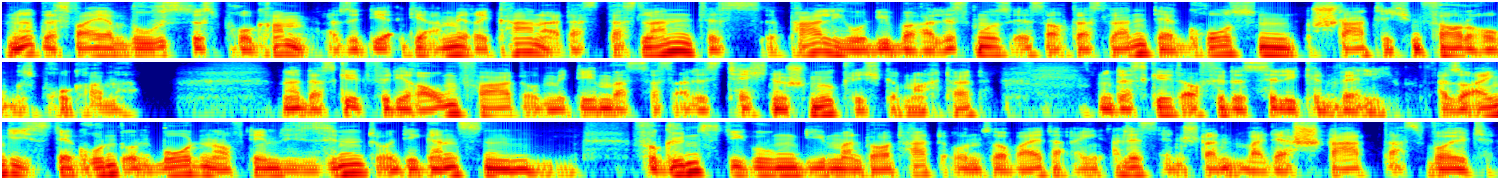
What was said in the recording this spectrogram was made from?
Ne, das war ja ein bewusstes Programm. Also die, die Amerikaner, das, das Land des Paleoliberalismus ist auch das Land der großen staatlichen Förderungsprogramme. Ne, das gilt für die Raumfahrt und mit dem, was das alles technisch möglich gemacht hat. Und das gilt auch für das Silicon Valley. Also eigentlich ist der Grund und Boden, auf dem sie sind und die ganzen Vergünstigungen, die man dort hat und so weiter, eigentlich alles entstanden, weil der Staat das wollte.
